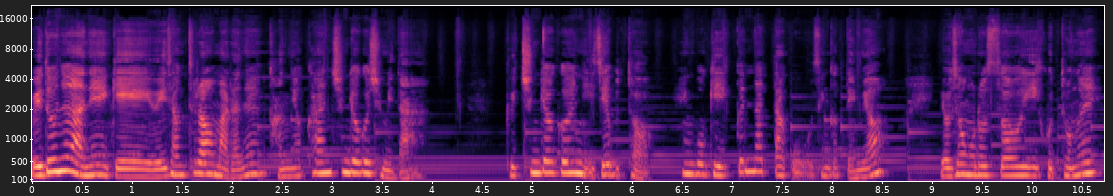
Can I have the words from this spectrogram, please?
외도는 아내에게 외상 트라우마라는 강력한 충격을 줍니다. 그 충격은 이제부터 행복이 끝났다고 생각되며 여성으로서 이 고통을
